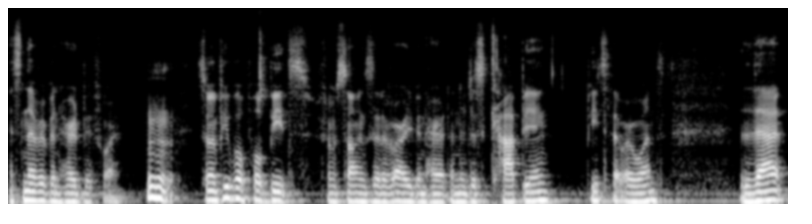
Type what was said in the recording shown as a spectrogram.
it's never been heard before. hmm So when people pull beats from songs that have already been heard and they're just copying beats that were once, that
